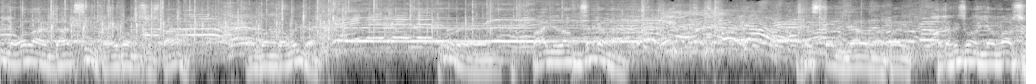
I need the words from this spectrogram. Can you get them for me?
λόγια όλα εντάξει, τα είπαμε σωστά. Τα είπαμε τα λόγια. Ωραία. Πάλι λάθος έκανα. Έστω άλλο να πάρει. Θα καθίσω να διαβάσω.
